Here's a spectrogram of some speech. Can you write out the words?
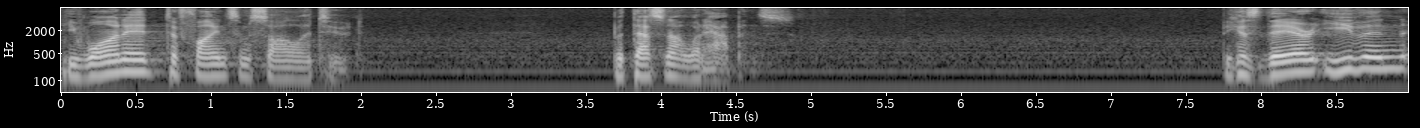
He wanted to find some solitude. But that's not what happens. Because there, even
